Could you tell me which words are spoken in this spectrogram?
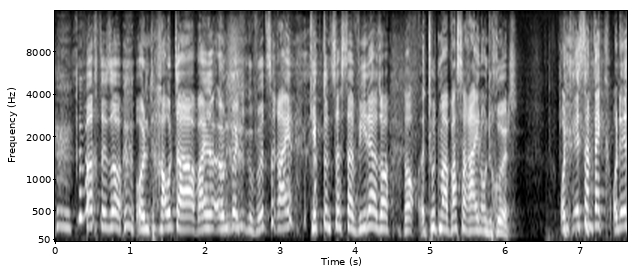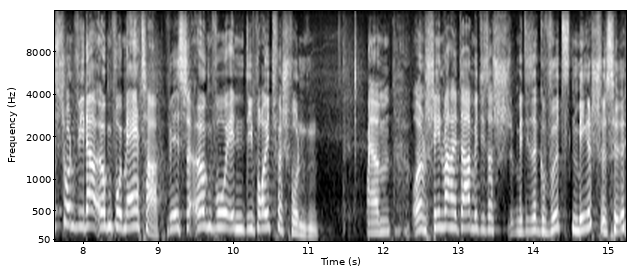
macht er so und haut da weißt du, irgendwelche Gewürze rein, gibt uns das da wieder, so, so, tut mal Wasser rein und rührt. Und ist dann weg und ist schon wieder irgendwo im Äther. Ist irgendwo in die Void verschwunden. Ähm, und dann stehen wir halt da mit dieser, mit dieser gewürzten Mehlschüssel.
